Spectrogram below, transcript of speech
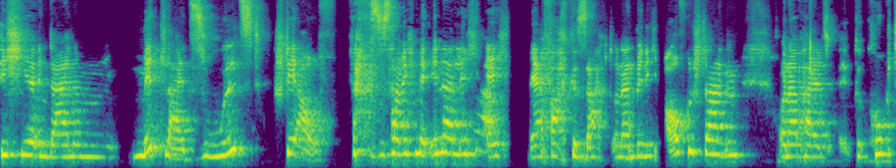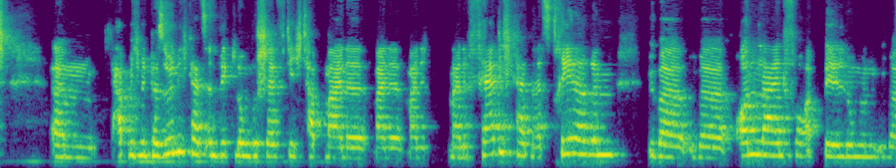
dich hier in deinem Mitleid suhlst, steh auf. Das habe ich mir innerlich echt mehrfach gesagt. Und dann bin ich aufgestanden und habe halt geguckt, ähm, habe mich mit Persönlichkeitsentwicklung beschäftigt, habe meine, meine, meine, meine Fertigkeiten als Trainerin über, über Online-Fortbildungen, über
